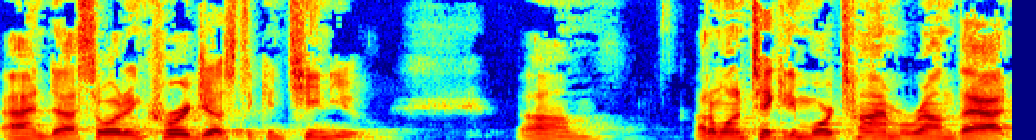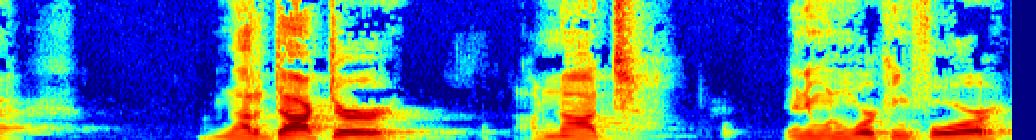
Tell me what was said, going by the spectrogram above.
And uh, so I'd encourage us to continue. Um, I don't want to take any more time around that. I'm not a doctor. I'm not anyone working for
